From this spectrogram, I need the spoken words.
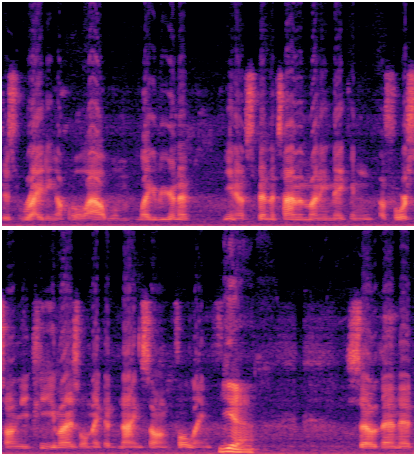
just writing a whole album. Like if you're gonna, you know, spend the time and money making a four song EP, you might as well make a nine song full length. Yeah. So then it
